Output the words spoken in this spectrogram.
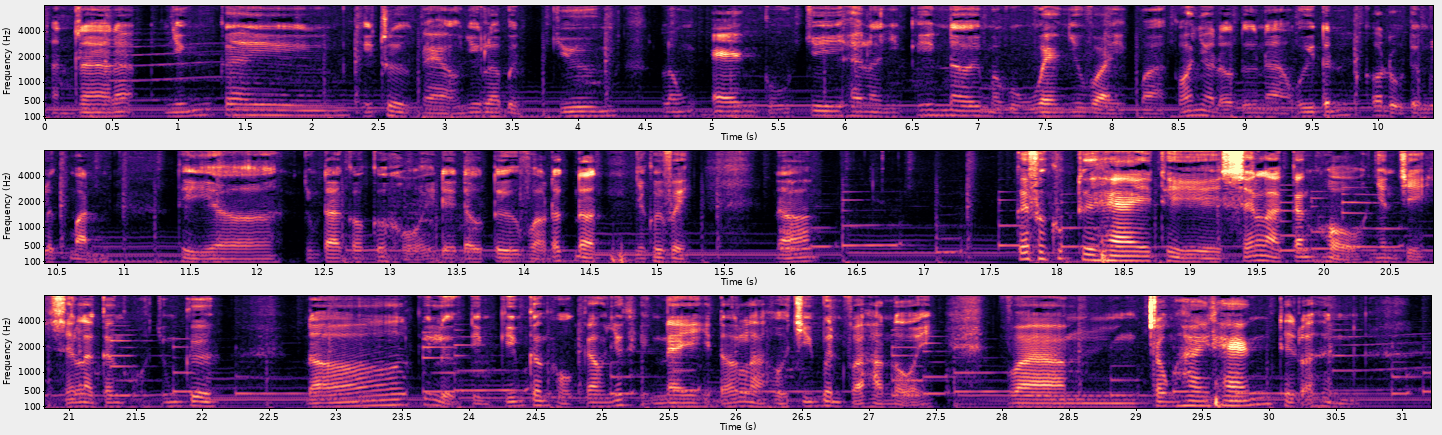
Thành ra đó những cái thị trường nào như là Bình Dương, Long An, Củ Chi hay là những cái nơi mà vùng ven như vậy mà có nhà đầu tư nào uy tín có đủ tiềm lực mạnh thì uh, chúng ta có cơ hội để đầu tư vào đất nền nha quý vị. Đó. Cái phân khúc thứ hai thì sẽ là căn hộ nha anh chị sẽ là căn hộ chung cư. Đó cái lượng tìm kiếm căn hộ cao nhất hiện nay đó là Hồ Chí Minh và Hà Nội. Và trong hai tháng thì loại hình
